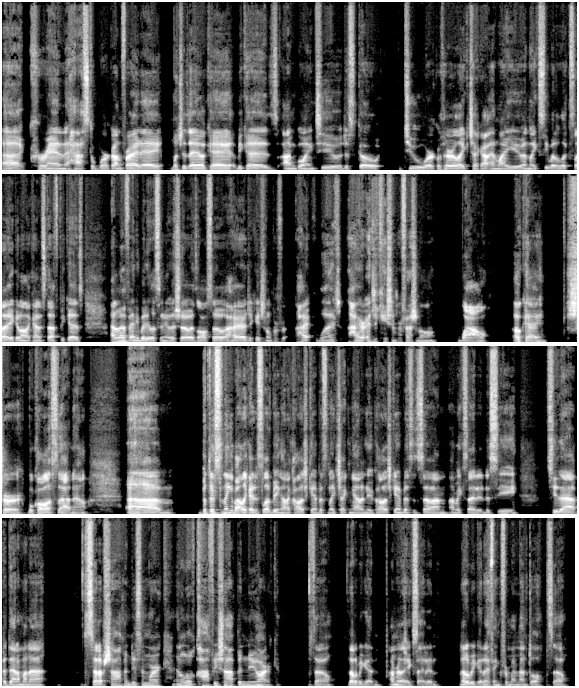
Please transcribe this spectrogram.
uh, Corinne has to work on Friday, which is a okay because I'm going to just go to work with her, like check out NYU and like see what it looks like and all that kind of stuff. Because I don't know if anybody listening to the show is also a higher educational prof- high, what higher education professional. Wow. Okay, sure, we'll call us that now. Um, but there's something about like I just love being on a college campus and like checking out a new college campus, and so I'm I'm excited to see see that. But then I'm gonna set up shop and do some work in a little coffee shop in New York. So that'll be good. I'm really excited. That'll be good, I think, for my mental. So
